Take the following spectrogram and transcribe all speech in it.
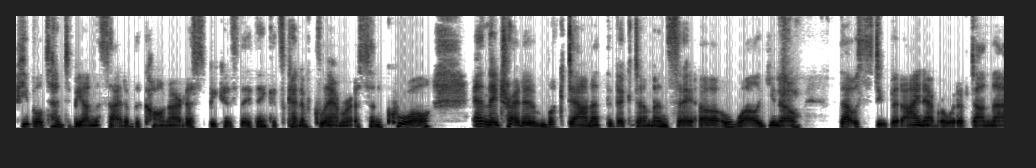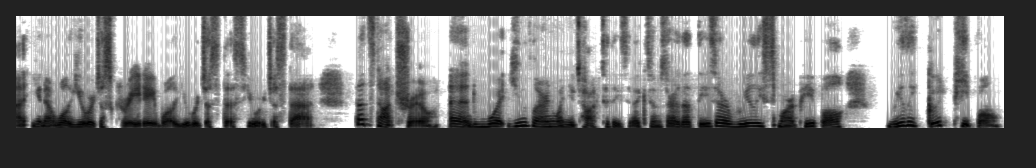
people tend to be on the side of the con artist because they think it's kind of glamorous and cool. And they try to look down at the victim and say, oh, well, you know, that was stupid. I never would have done that. You know, well, you were just greedy. Well, you were just this, you were just that. That's not true. And what you learn when you talk to these victims are that these are really smart people, really good people,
